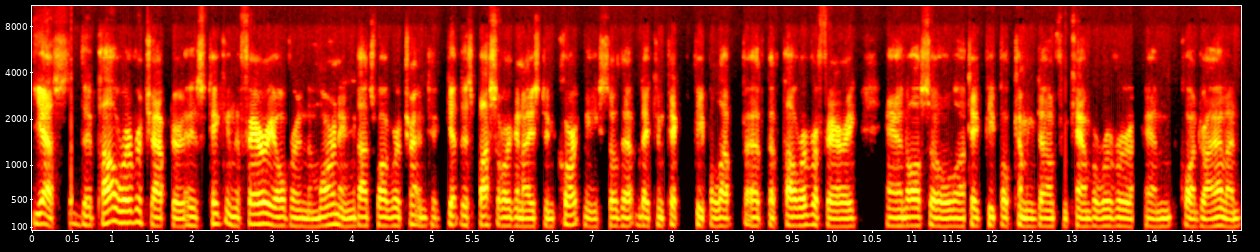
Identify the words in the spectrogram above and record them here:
Yes, the Powell River chapter is taking the ferry over in the morning. That's why we're trying to get this bus organized in Courtenay so that they can pick people up at the Powell River ferry and also uh, take people coming down from Campbell River and Quadra Island.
